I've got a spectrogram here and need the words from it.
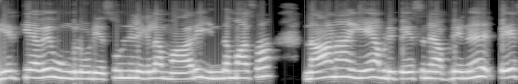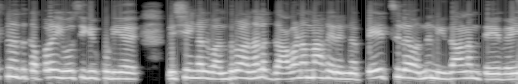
இயற்கையாவே உங்களுடைய சூழ்நிலைகளா மாறி இந்த மாசம் நானா ஏன் அப்படி பேசினேன் அப்படின்னு பேசினதுக்கு அப்புறம் யோசிக்கக்கூடிய விஷயங்கள் வந்துரும். அதனால கவனமாக இருங்க. பேச்சுல வந்து நிதானம் தேவை.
